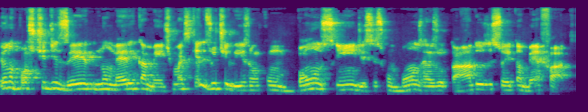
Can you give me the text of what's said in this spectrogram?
eu não posso te dizer numericamente, mas que eles utilizam com bons índices, com bons resultados, isso aí também é fato.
